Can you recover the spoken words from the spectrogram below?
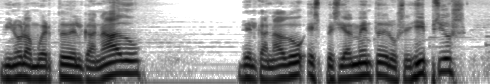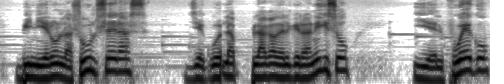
Vino la muerte del ganado, del ganado especialmente de los egipcios, vinieron las úlceras, llegó la plaga del granizo y el fuego,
